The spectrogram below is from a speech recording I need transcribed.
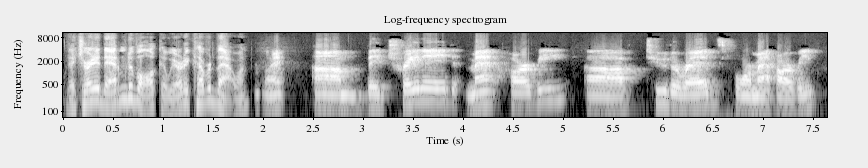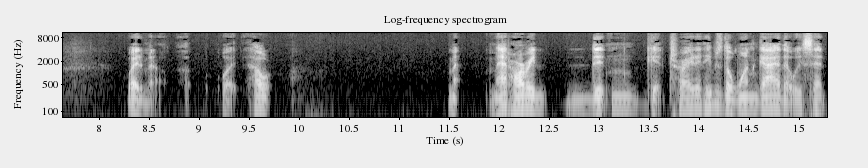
They traded Adam Duvall. We already covered that one. Right. Um, they traded Matt Harvey uh, to the Reds for Matt Harvey. Wait a minute. Wait. How, Matt, Matt Harvey didn't get traded? He was the one guy that we said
